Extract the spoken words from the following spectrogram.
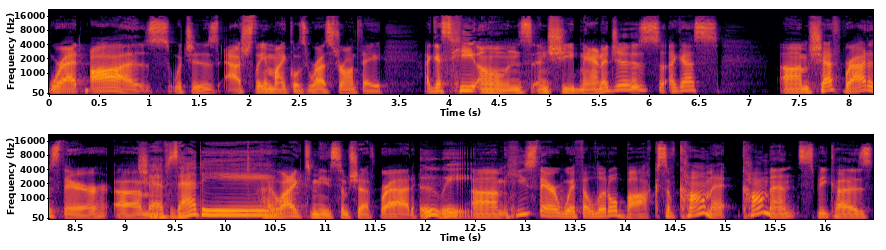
We're at Oz, which is Ashley and Michael's restaurant. They, I guess, he owns and she manages. I guess. Um, Chef Brad is there. Um, Chef Zaddy. I liked me some Chef Brad. Ooh-wee. Um, he's there with a little box of comment comments because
